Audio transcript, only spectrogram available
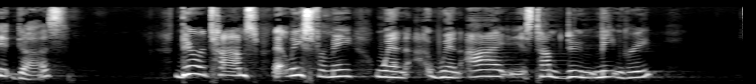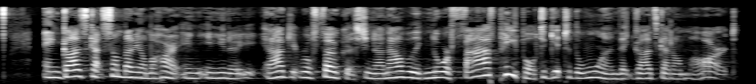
It does. There are times, at least for me, when when I it's time to do meet and greet, and God's got somebody on my heart, and, and you know, and I'll get real focused, you know, and I will ignore five people to get to the one that God's got on my heart.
